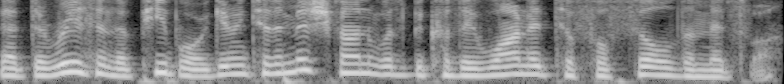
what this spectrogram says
that the reason the people were giving to the Mishkan was because they wanted to fulfill the mitzvah.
